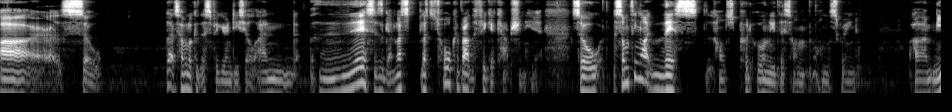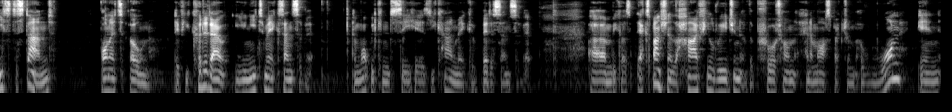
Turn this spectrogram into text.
Uh, so let's have a look at this figure in detail and this is again let's let's talk about the figure caption here. So something like this i'll just put only this on on the screen um, needs to stand on its own. If you cut it out you need to make sense of it. And what we can see here is you can make a bit of sense of it um, because the expansion of the high field region of the proton NMR spectrum of 1 in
